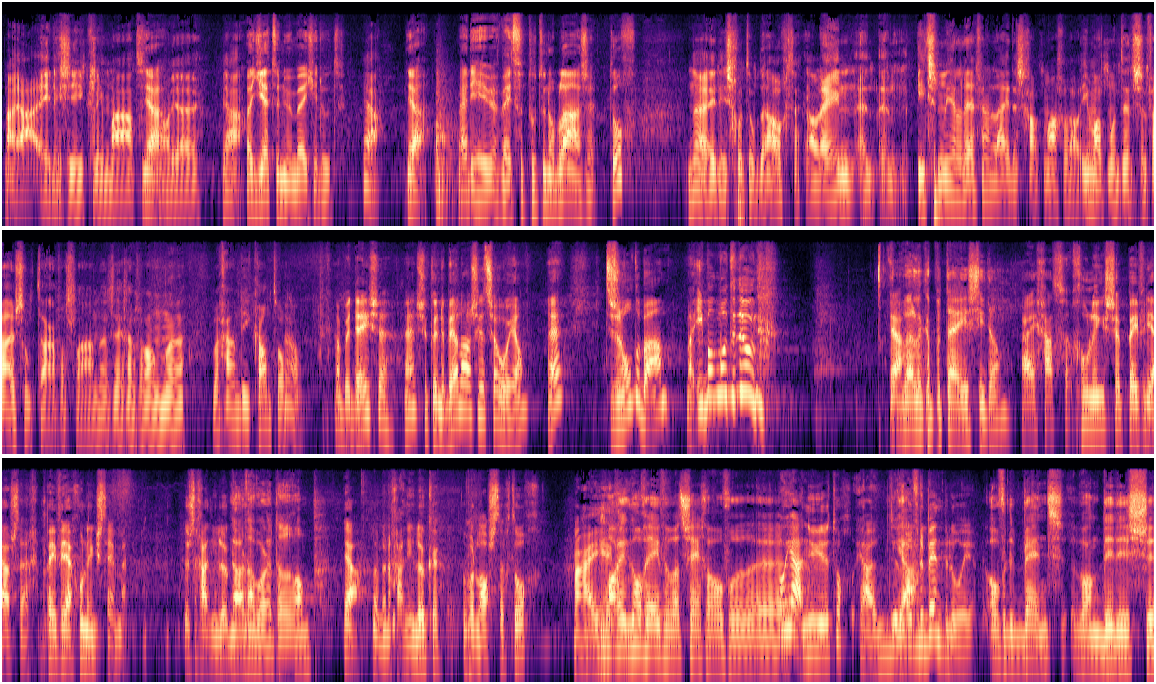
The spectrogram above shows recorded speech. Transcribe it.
Nou ja, energie, klimaat, Ja. milieu. Ja, Wat Jette nu een beetje doet. ja. Ja, maar die weet van toeten op blazen, toch? Nee, die is goed op de hoogte. Alleen, een, een- iets meer lef en leiderschap mag wel. Iemand moet zijn vuist op tafel slaan en zeggen van... eh, we gaan die kant op. Nou, nou bij deze. Hè? Ze kunnen bellen als ik het zo hoor, Jan. Hè? Het is een hondenbaan, maar iemand moet het doen. Ja. Welke partij is die dan? Hij gaat GroenLinks, eh, PvdA, PvdA GroenLinks stemmen. Dus dat gaat niet lukken. Nou, dan wordt het een ramp. Ja, maar dat gaat niet lukken. Dat wordt lastig, toch? Maar hij heeft... Mag ik nog even wat zeggen over, eh, Oh ja, nu je er toch... Ja, de- Ja. Over de band bedoel je? over de band? Want dit is, eh,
